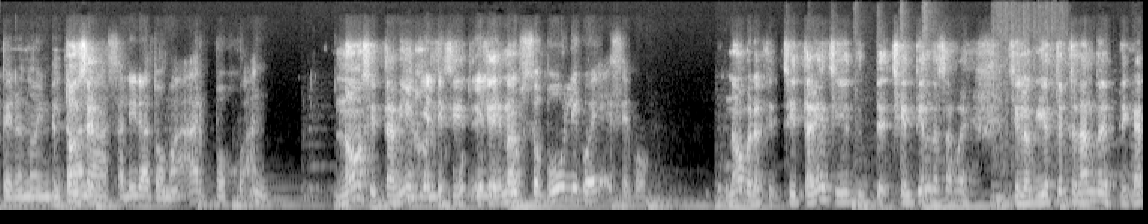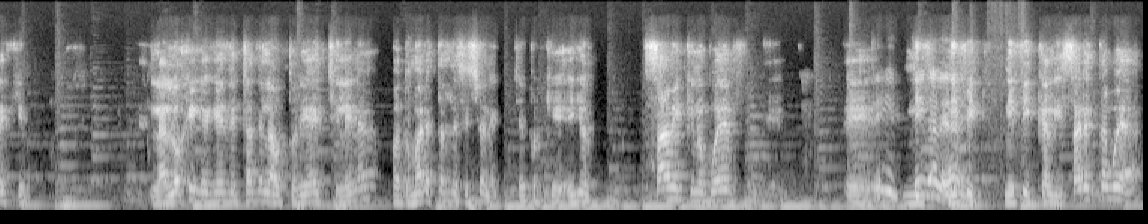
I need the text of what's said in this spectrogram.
Pero invitaban Entonces- a salir a tomar, po, Juan. No, si está bien, y el, Jorge, si- y el que no- discurso público es ese, po. No, pero es que si está bien, si, entiendo esa wea. Si lo que yo estoy tratando de explicar es que la lógica que hay detrás de las autoridades chilenas para tomar estas decisiones, porque ellos saben que no pueden eh, eh, Sí, ni, sí, dale, ni dale. fi- ni fiscalizar esta wea,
